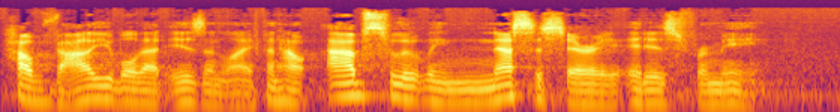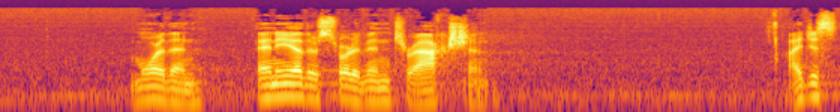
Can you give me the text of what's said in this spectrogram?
how valuable that is in life and how absolutely necessary it is for me more than any other sort of interaction. I just,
